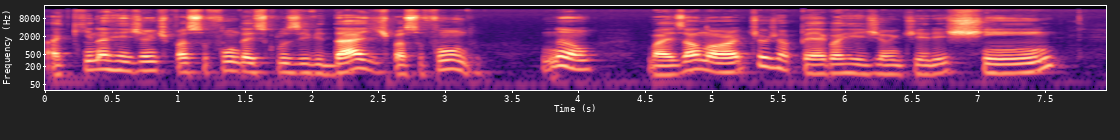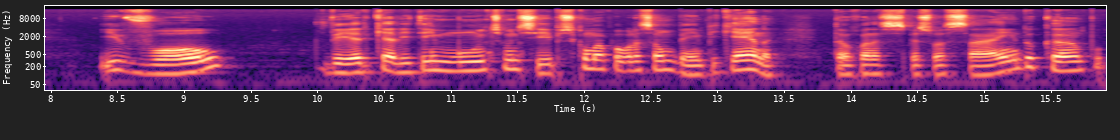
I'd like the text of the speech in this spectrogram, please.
Aqui na região de Passo Fundo, a exclusividade de Passo Fundo? Não, mas ao norte eu já pego a região de Erechim e vou ver que ali tem muitos municípios com uma população bem pequena. Então, quando essas pessoas saem do campo,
